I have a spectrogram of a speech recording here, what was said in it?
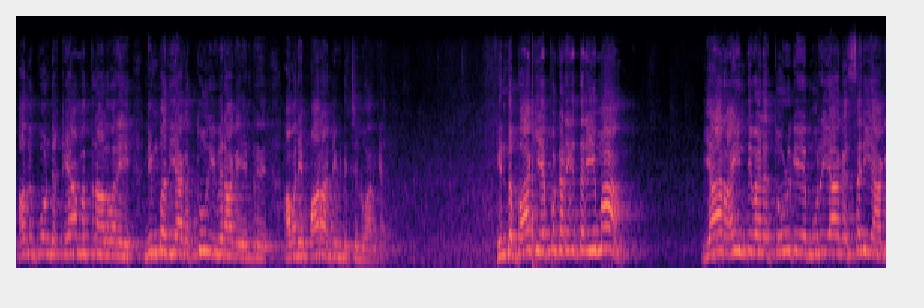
அது போன்ற கியாமத் நாள் வரை நிம்மதியாக தூங்குவீராக என்று அவரை பாராட்டி விட்டு செல்வார்கள். இந்த பாக்கி எப்போ கிடைக்கும் தெரியுமா? யார் ஐந்து வேளை தொழுகையை முறையாக சரியாக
